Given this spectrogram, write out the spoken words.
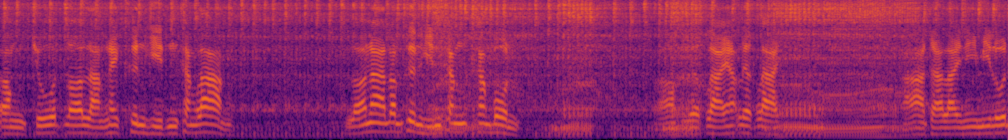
ต้องจูดล้อหลังให้ขึ้นหินข้างล่างล้อหน้าต้องขึ้นหินข้างข้างบนเอาเลือกลายฮะเลือกลาย อ่าถ้าลายนี้มีลุ้น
